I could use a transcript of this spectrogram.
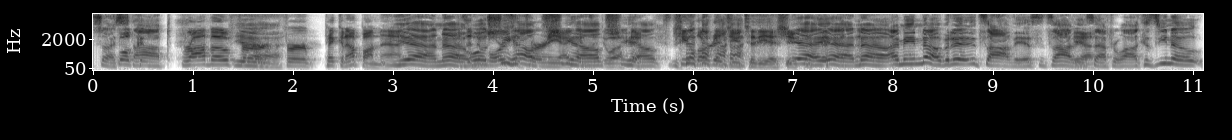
So I Well, stopped. bravo for Yeah. for picking up on that. Yeah, no. Well, she helped. attorney, She helped. well, she yeah. helped. She alerted you to the issue. yeah, yeah. No, I mean, no, but it, it's obvious. It's obvious Yeah. after a while because you know,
